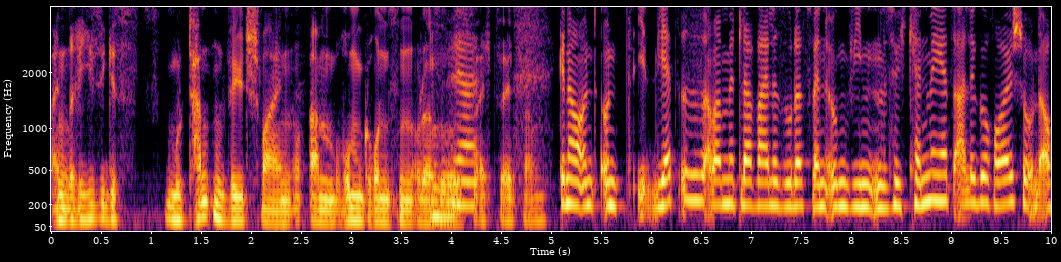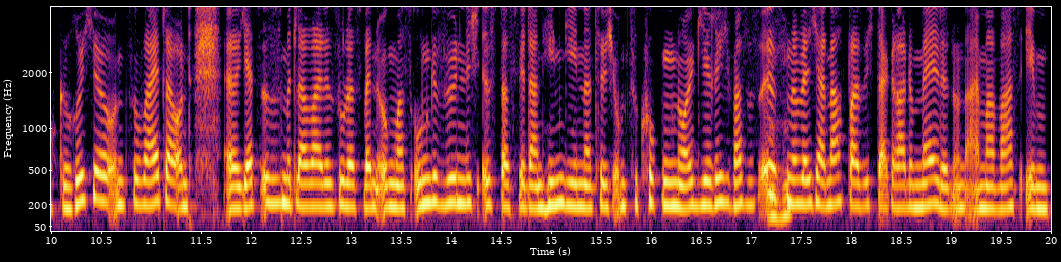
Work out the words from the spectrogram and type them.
ein riesiges Mutantenwildschwein am rumgrunzen oder so. Ja. Das ist echt seltsam. Genau, und, und jetzt ist es aber mittlerweile so, dass wenn irgendwie, natürlich kennen wir jetzt alle Geräusche und auch Gerüche und so weiter. Und äh, jetzt ist es mittlerweile so, dass wenn irgendwas ungewöhnlich ist, dass wir dann hingehen, natürlich um zu gucken, neugierig, was es ist, mhm. ne, welcher Nachbar sich da gerade meldet. Und einmal war es eben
